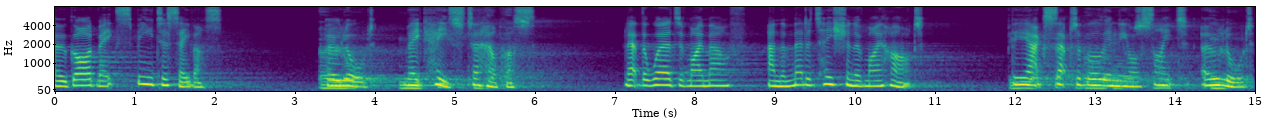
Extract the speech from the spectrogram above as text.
O God, make speed to save us. O Lord, make haste to help us. Let the words of my mouth and the meditation of my heart be acceptable in your sight, O Lord,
